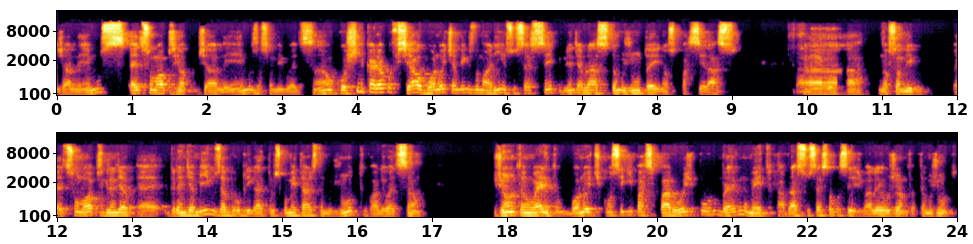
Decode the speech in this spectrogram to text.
já lemos. Edson Lopes, já- já lemos, nosso amigo Edson. Coxinha Carioca Oficial, boa noite, amigos do Marinho, sucesso sempre, grande abraço, estamos junto aí, nosso parceiraço. Ah, nosso amigo Edson Lopes, grande, eh, grande amigos, ob- obrigado pelos comentários, estamos junto, valeu, Edson. Jonathan Wellington, boa noite, consegui participar hoje por um breve momento, abraço, sucesso a vocês, valeu, Jonathan, estamos junto.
